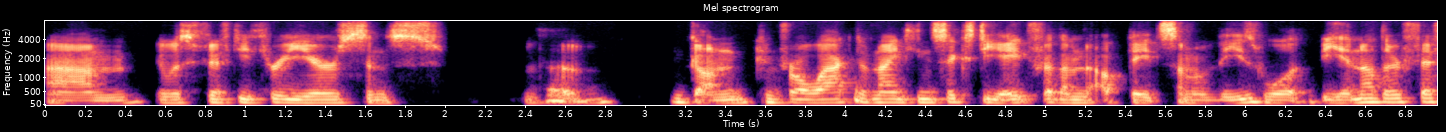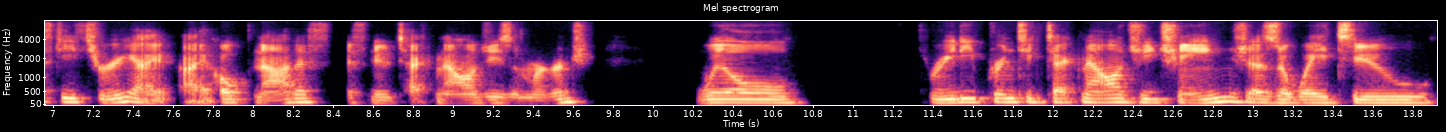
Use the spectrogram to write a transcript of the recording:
Um, it was 53 years since the Gun Control Act of 1968 for them to update some of these. Will it be another 53? I, I hope not if, if new technologies emerge. Will 3D printing technology change as a way to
